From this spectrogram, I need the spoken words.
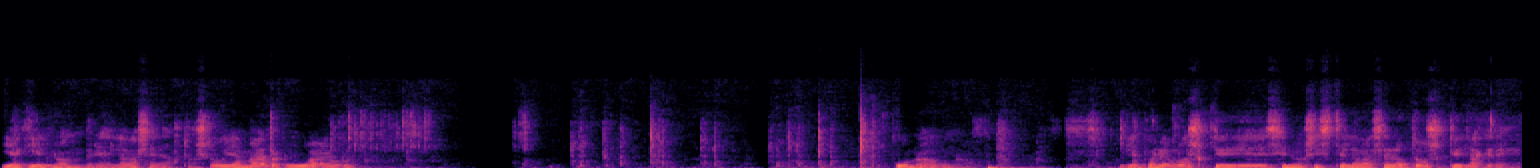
y aquí el nombre, la base de datos. Lo voy a llamar one uno a uno. Y le ponemos que si no existe la base de datos, que la cree.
